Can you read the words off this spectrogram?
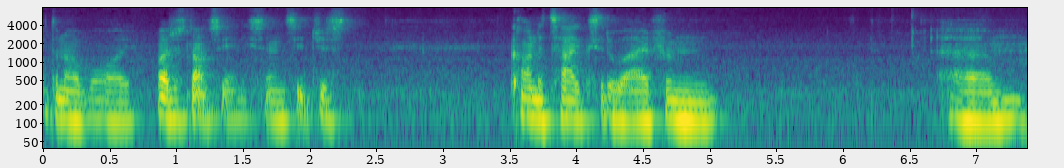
I don't know why. I just don't see any sense. It just kind of takes it away from um,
